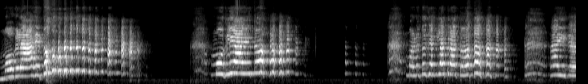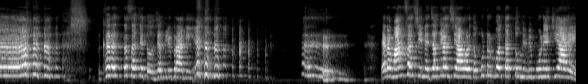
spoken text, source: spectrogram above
मोगला आहे तो. मोगली आहे तो. म्हणून तो जंगलात राहतो. आई ग. खरंच तसाच येतो जंगली प्राणी. त्याला माणसांशी नाही जंगलांशी आवडतो. कुठून बोलतात तुम्ही? मी पुण्याची आहे.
